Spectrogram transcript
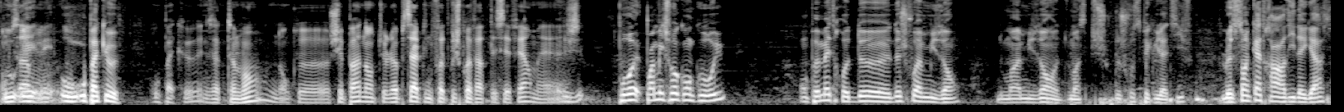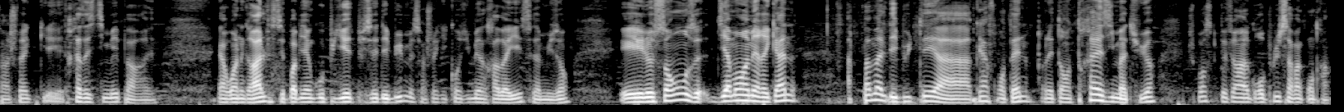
Donc ou, ça, et- bon, et- ou- ou pas que. Ou pas que, exactement. Donc euh, je sais pas. Dans l'obstacle, une fois de plus, je préfère te laisser faire, mais Pour, parmi les chevaux concourus, on peut mettre deux, deux chevaux amusants, du moins amusants, du moins deux chevaux spéculatifs. Le 104 Hardy Dega, c'est un cheval qui est très estimé par Erwan Graal. C'est pas bien goupillé depuis ses débuts, mais c'est un cheval qui continue à travailler, c'est amusant. Et le 111 Diamant American a pas mal débuté à Clairefontaine en étant très immature. Je pense qu'il peut faire un gros plus à 20 contre 1.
